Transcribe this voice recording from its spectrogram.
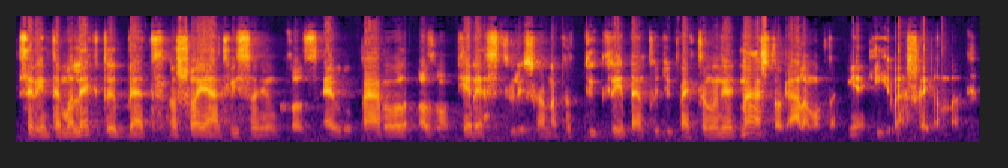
Szerintem a legtöbbet a saját viszonyunkhoz Európáról azon keresztül és annak a tükrében tudjuk megtanulni, hogy más tagállamoknak milyen kihívásai vannak.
